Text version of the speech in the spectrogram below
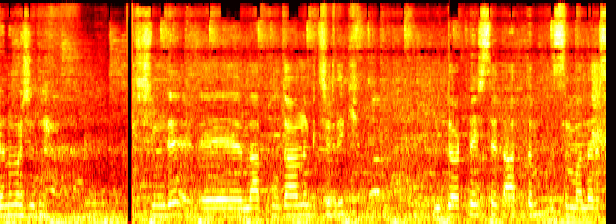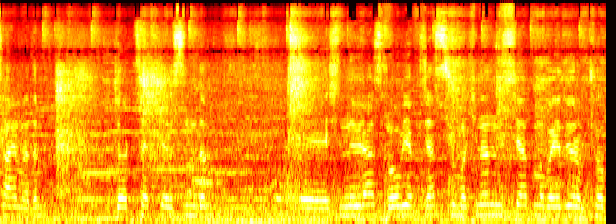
Canım acıdı. Şimdi e, lap pulldown'ı bitirdik. Bir 4-5 set attım. Isınmaları saymadım. 4 sette ısındım. E, şimdi biraz row yapacağız. Şu makinenin hissiyatına bayılıyorum. Çok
